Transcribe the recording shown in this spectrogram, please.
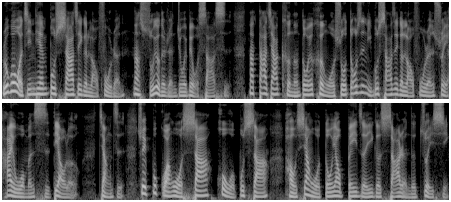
如果我今天不杀这个老妇人，那所有的人就会被我杀死，那大家可能都会恨我说，都是你不杀这个老妇人，所以害我们死掉了这样子。所以不管我杀或我不杀，好像我都要背着一个杀人的罪行。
